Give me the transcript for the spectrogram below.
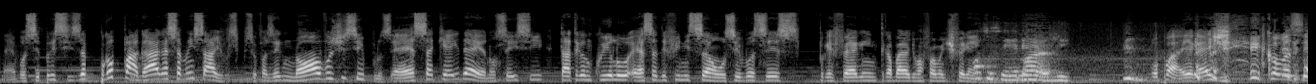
né, você precisa propagar essa mensagem, você precisa fazer novos discípulos, essa que é a ideia, não sei se tá tranquilo essa definição, ou se vocês preferem trabalhar de uma forma diferente. Posso ser herege? Opa, herege? Como assim?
